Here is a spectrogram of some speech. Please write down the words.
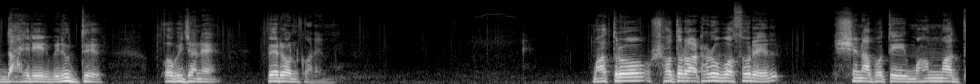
দাহিরের বিরুদ্ধে অভিযানে প্রেরণ করেন। মাত্র সতেরো আঠারো বছরের সেনাপতি মোহাম্মদ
